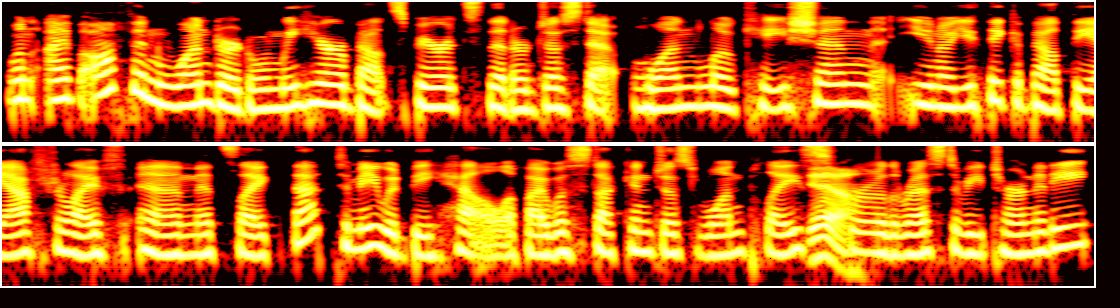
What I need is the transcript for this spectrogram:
Well, I've often wondered when we hear about spirits that are just at one location, you know, you think about the afterlife and it's like that to me would be hell if I was stuck in just one place Yeah. for the rest of eternity.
